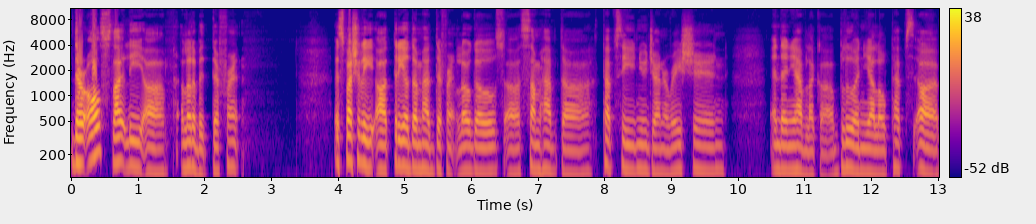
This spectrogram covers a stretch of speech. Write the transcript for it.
they're all slightly uh, a little bit different. Especially uh, three of them have different logos. Uh, some have the Pepsi New Generation, and then you have like a blue and yellow Pepsi uh,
